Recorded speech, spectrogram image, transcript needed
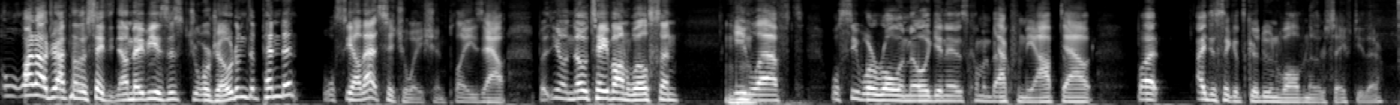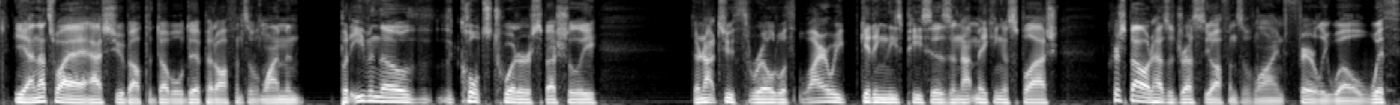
Why not draft another safety? Now, maybe is this George Odum dependent? We'll see how that situation plays out. But you know, no Tavon Wilson. He Mm-hmm. left. We'll see where Rolan Milligan is coming back from the opt out. But I just think it's good to involve another safety there. Yeah, and that's why I asked you about the double dip at offensive lineman. But even though the Colts Twitter, especially, they're not too thrilled with why are we getting these pieces and not making a splash. Chris Ballard has addressed the offensive line fairly well with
